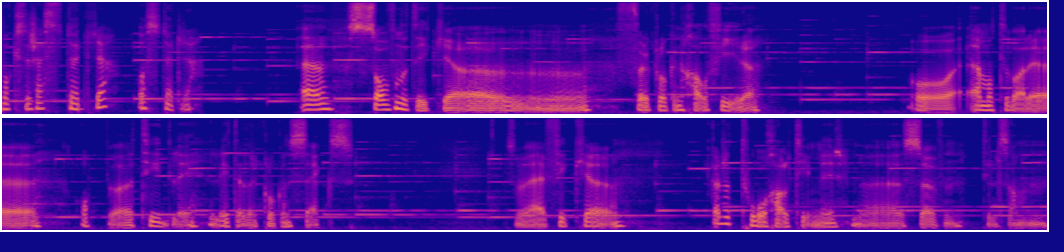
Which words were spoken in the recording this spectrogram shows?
vokser seg større og større. Jeg sovnet ikke uh, før klokken halv fire. Og jeg måtte være oppe tidlig, litt etter klokken seks. Så jeg fikk eh, kanskje to og en halv timer med søvn til sammen.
